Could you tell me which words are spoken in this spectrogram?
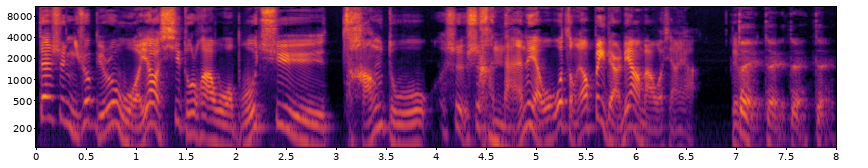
但是你说，比如我要吸毒的话，我不去藏毒是是很难的呀。我我总要备点量吧，我想想，对吧？对对对对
